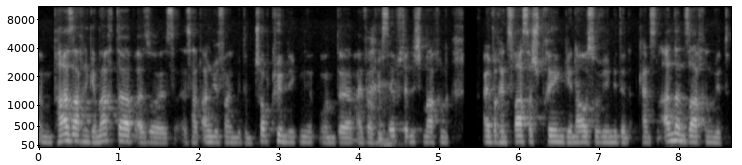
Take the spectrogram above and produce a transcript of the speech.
ein paar Sachen gemacht habe, also es, es hat angefangen mit dem Job kündigen und äh, einfach mich selbstständig machen, einfach ins Wasser springen, genauso wie mit den ganzen anderen Sachen, mit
